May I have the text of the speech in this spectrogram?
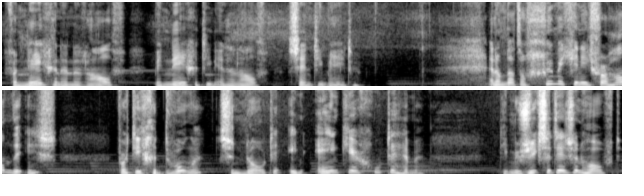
van 9,5 bij 19,5 centimeter. En omdat een gummetje niet voorhanden is, wordt hij gedwongen zijn noten in één keer goed te hebben. Die muziek zit in zijn hoofd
